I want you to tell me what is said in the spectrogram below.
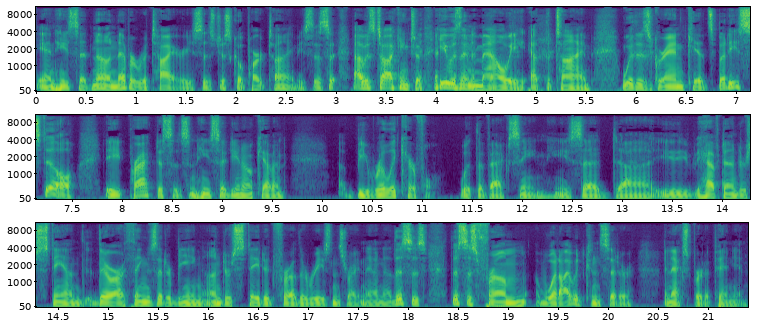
and he said, "No, never retire." He says, "Just go part time." He says, "I was talking to he was in Maui at the time with his grandkids, but he's still he practices." And he said, "You know, Kevin, be really careful." With the vaccine. He said, uh, you have to understand there are things that are being understated for other reasons right now. Now, this is, this is from what I would consider an expert opinion.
